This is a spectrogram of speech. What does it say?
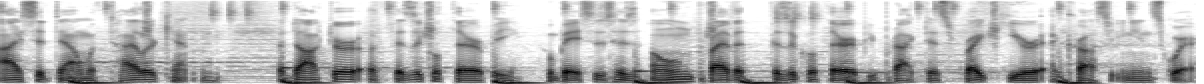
I sit down with Tyler Kenton, a doctor of physical therapy who bases his own private physical therapy practice right here at Cross Union Square.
